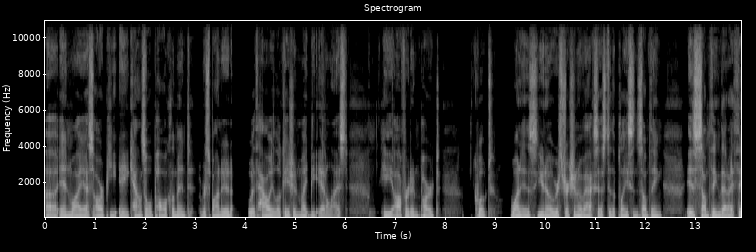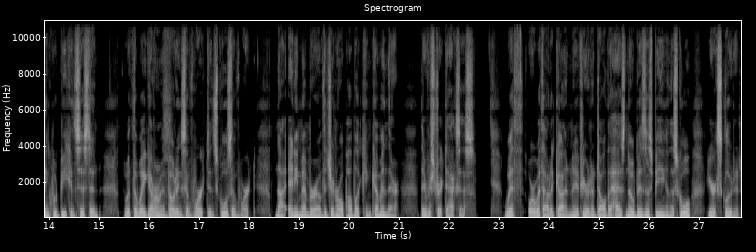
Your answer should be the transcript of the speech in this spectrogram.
uh, NYSRPA counsel Paul Clement responded with how a location might be analyzed. He offered in part, quote, one is, you know, restriction of access to the place and something is something that I think would be consistent with the way government buildings have worked and schools have worked. Not any member of the general public can come in there. They restrict access. With or without a gun, if you're an adult that has no business being in the school, you're excluded.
